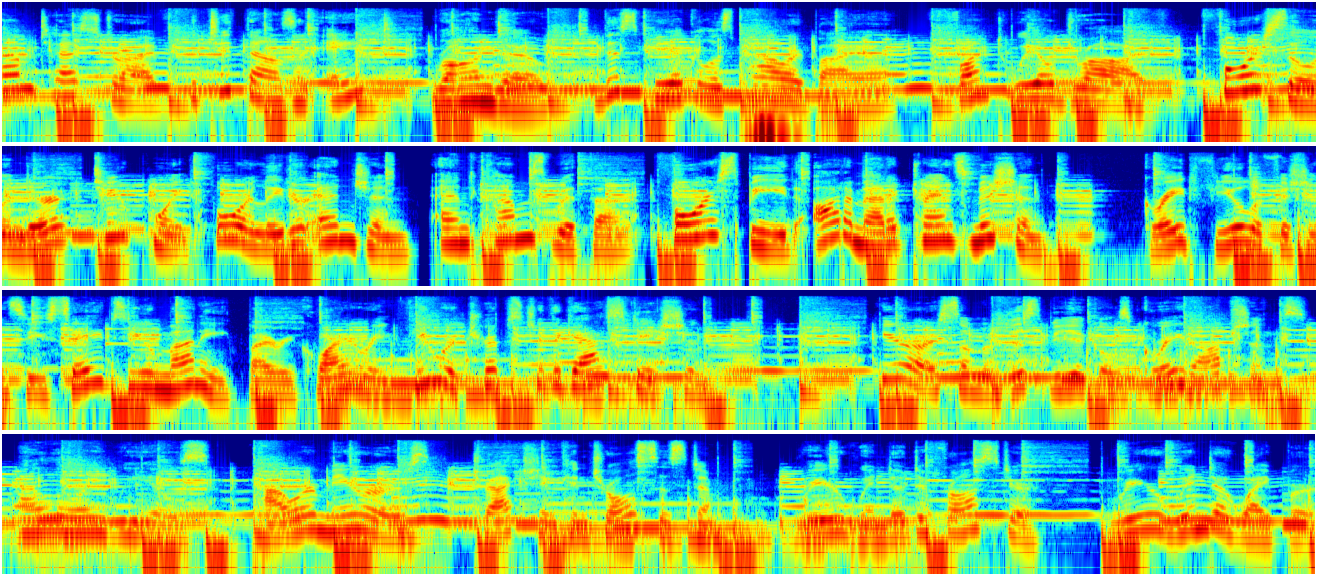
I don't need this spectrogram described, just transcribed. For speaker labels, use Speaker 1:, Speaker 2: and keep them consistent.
Speaker 1: Come test drive the 2008 Rondo. This vehicle is powered by a front-wheel drive, four-cylinder, 2.4-liter engine, and comes with a four-speed automatic transmission. Great fuel efficiency saves you money by requiring fewer trips to the gas station. Here are some of this vehicle's great options. Alloy wheels, power mirrors, traction control system, rear window defroster, rear window wiper.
